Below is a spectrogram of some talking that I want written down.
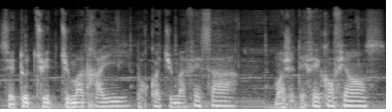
c'est tout de suite tu m'as trahi, pourquoi tu m'as fait ça? Moi je t'ai fait confiance.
